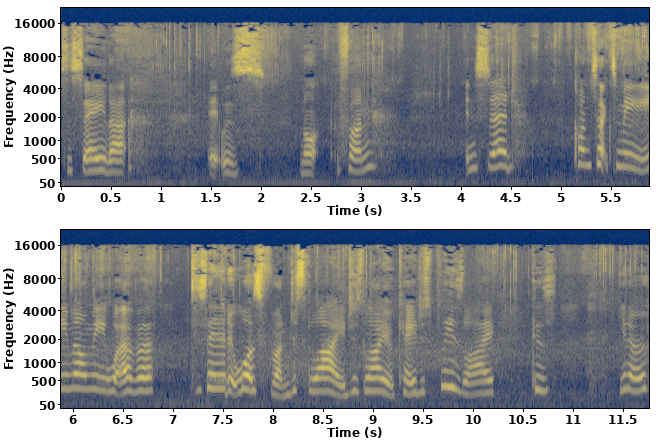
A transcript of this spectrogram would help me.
to say that it was not fun. Instead, contact me, email me, whatever, to say that it was fun. Just lie, just lie, okay? Just please lie, because, you know,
